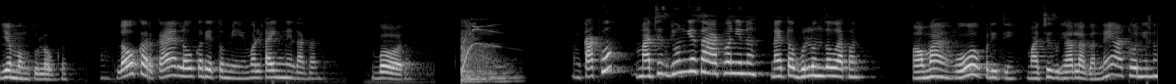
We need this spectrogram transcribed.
ये मग तू लवकर. लवकर काय? लवकर येतो मी. मला टाईम नाही लागत. बरं. काकू माचीस घेऊन घे आठवणीनं नाही तर भुलून जाऊ आपण. अमा हो प्रीती माचीस घ्या लागन नाही आठवणीनं?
